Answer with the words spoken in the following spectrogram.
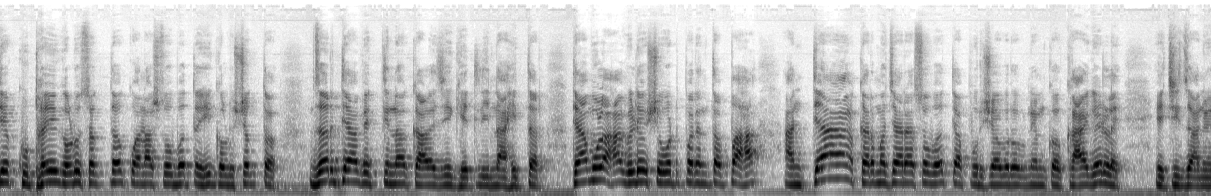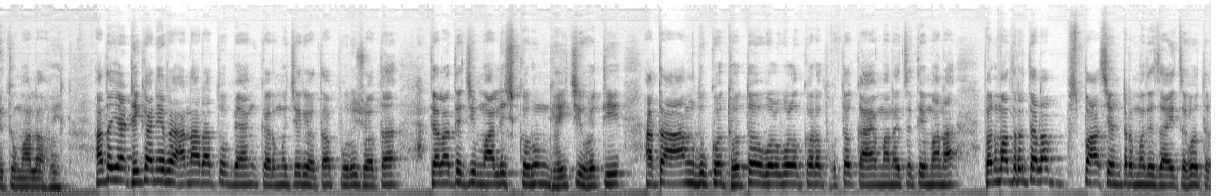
ते कुठंही घडू शकतं कोणासोबतही घडू शकतं. जर त्या व्यक्तीनं काळजी घेतली नाही तर. त्यामुळं हा व्हिडिओ शेवटपर्यंत पहा. आणि त्या कर्मचाऱ्यासोबत त्या पुरुषाबरोबर नेमकं काय घडलं आहे याची जाणीव तुम्हाला होईल. आता या ठिकाणी राहणारा तो बँक कर्मचारी होता पुरुष होता. त्याला त्याची मालिश करून घ्यायची होती. आता अंग दुखत होतं वळवळ करत होतं काय म्हणायचं ते म्हणा. पण मात्र त्याला स्पा सेंटरमध्ये जायचं होतं.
